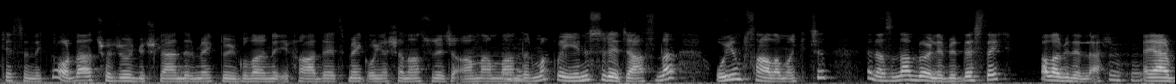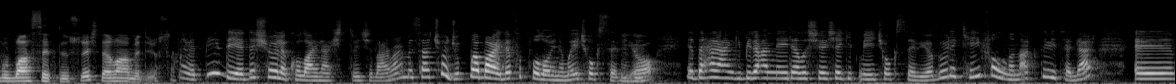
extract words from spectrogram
Kesinlikle orada çocuğu güçlendirmek, duygularını ifade etmek, o yaşanan süreci anlamlandırmak ve yeni sürece aslında uyum sağlamak için en azından böyle bir destek alabilirler. Eğer bu bahsettiğin süreç devam ediyorsa. Evet bir diğeri de şöyle kolaylaştırıcılar var. Mesela çocuk babayla futbol oynamayı çok seviyor. Ya da herhangi biri anneyle alışverişe gitmeyi çok seviyor. Böyle keyif alınan aktiviteler e,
